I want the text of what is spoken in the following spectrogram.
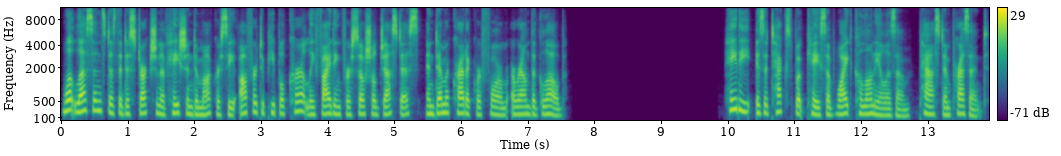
What lessons does the destruction of Haitian democracy offer to people currently fighting for social justice and democratic reform around the globe? Haiti is a textbook case of white colonialism, past and present.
